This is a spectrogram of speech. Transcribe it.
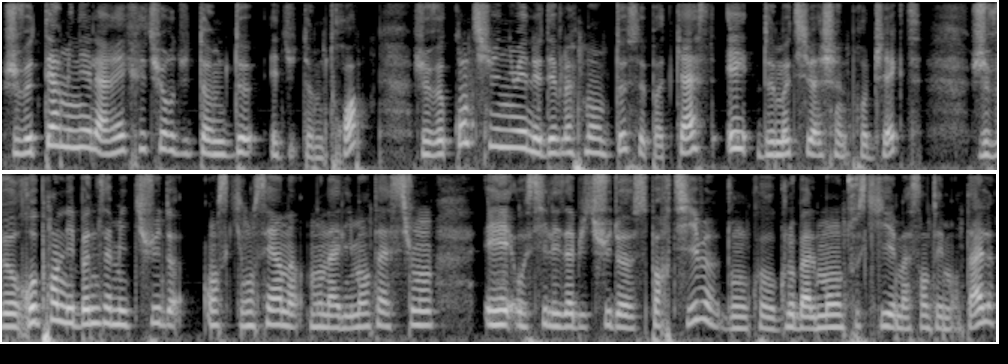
Je veux terminer la réécriture du tome 2 et du tome 3. Je veux continuer le développement de ce podcast et de Motivation Project. Je veux reprendre les bonnes habitudes en ce qui concerne mon alimentation et aussi les habitudes sportives, donc euh, globalement tout ce qui est ma santé mentale.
